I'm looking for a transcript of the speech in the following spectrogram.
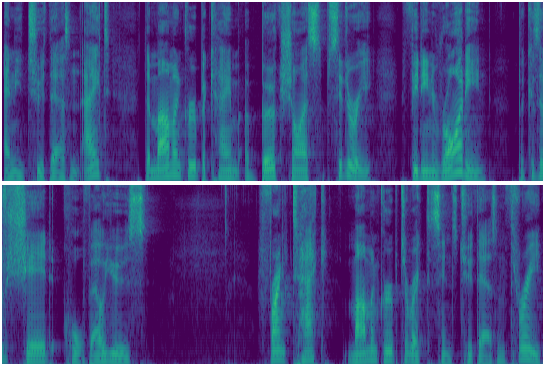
and in 2008, the Marmon Group became a Berkshire subsidiary, fitting right in because of shared core values. Frank Ptak Marmon Group Director since 2003,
